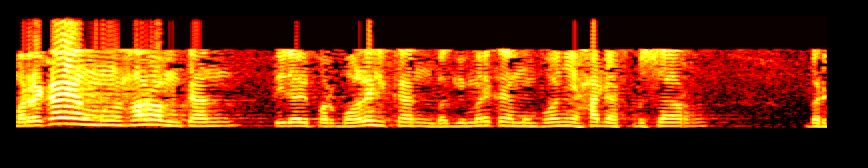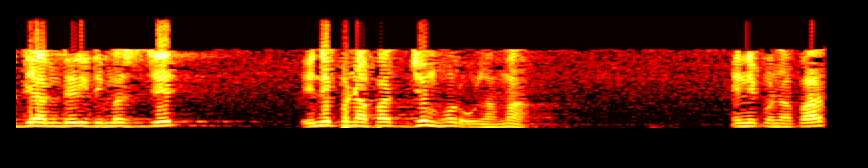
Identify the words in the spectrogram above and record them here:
mereka yang mengharamkan tidak diperbolehkan bagi mereka yang mempunyai hadas besar berdiam diri di masjid ini pendapat jumhur ulama. Ini pendapat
